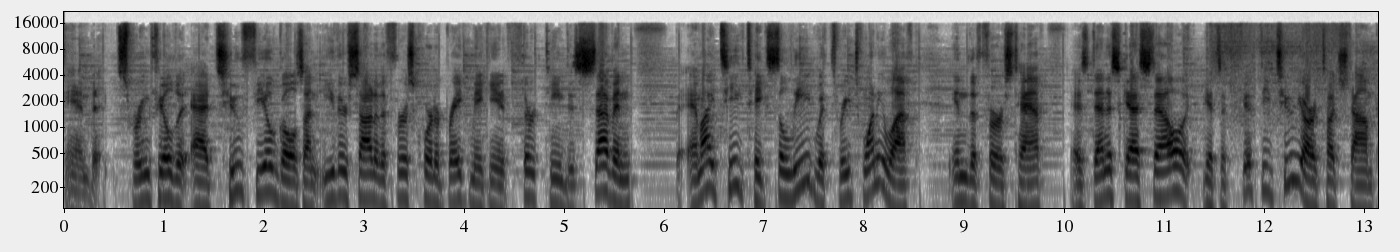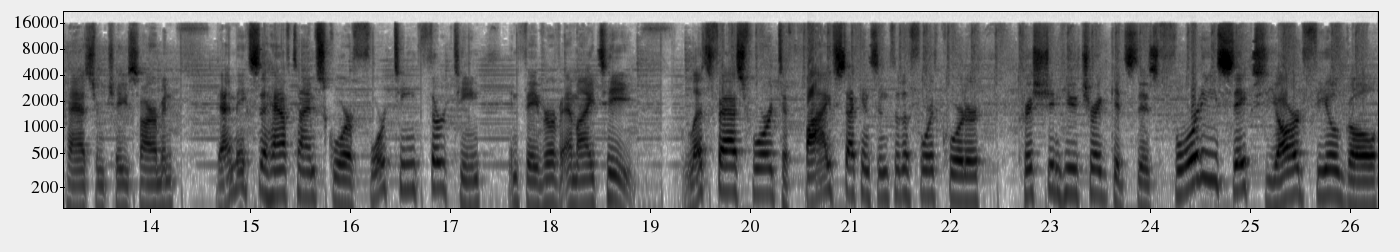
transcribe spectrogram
And Springfield would add two field goals on either side of the first quarter break, making it 13 to 7. But MIT takes the lead with 3.20 left in the first half as Dennis Gastel gets a 52 yard touchdown pass from Chase Harmon. That makes the halftime score 14 13 in favor of MIT. Let's fast forward to five seconds into the fourth quarter. Christian Hutrick gets this 46 yard field goal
